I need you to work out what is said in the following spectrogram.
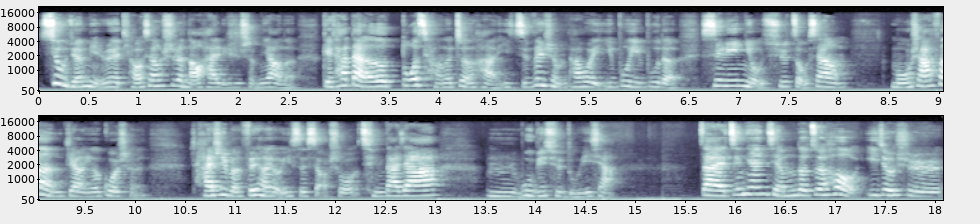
嗅觉敏锐调香师的脑海里是什么样的，给他带来了多强的震撼，以及为什么他会一步一步的心理扭曲走向谋杀犯这样一个过程，还是一本非常有意思的小说，请大家嗯务必去读一下。在今天节目的最后，依旧是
